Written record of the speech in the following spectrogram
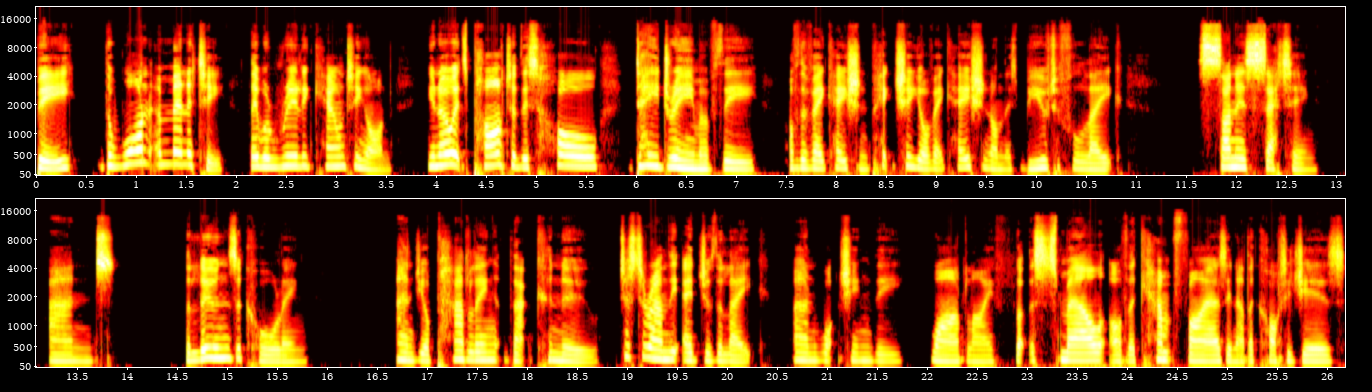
be the one amenity they were really counting on. You know, it's part of this whole daydream of the of the vacation. Picture your vacation on this beautiful lake. Sun is setting and the loons are calling, and you're paddling that canoe just around the edge of the lake and watching the wildlife. Got the smell of the campfires in other cottages,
